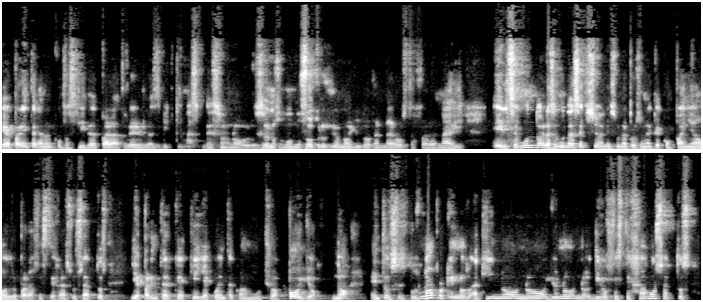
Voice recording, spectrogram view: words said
que aparenta ganar con facilidad para atraer a las víctimas. Eso no, eso no somos nosotros, yo no ayudo a ganar o estafar a nadie. El segundo, la segunda acepción es una persona que acompaña a otro para festejar sus actos y aparentar que aquella cuenta con mucho apoyo, ¿no? Entonces, pues no, porque no, aquí no, no, yo no digo, festejamos actos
